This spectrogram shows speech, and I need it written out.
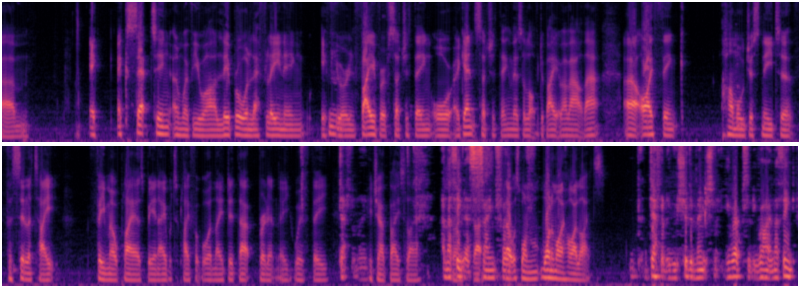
um, accepting and whether you are liberal and left leaning, if mm. you're in favour of such a thing or against such a thing, there's a lot of debate about that. Uh, I think Hummel just need to facilitate female players being able to play football, and they did that brilliantly with the definitely hijab base layer. And so I think that's, that's, the same for that was one one of my highlights. Definitely, we should have mentioned it. You're absolutely right, and I think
